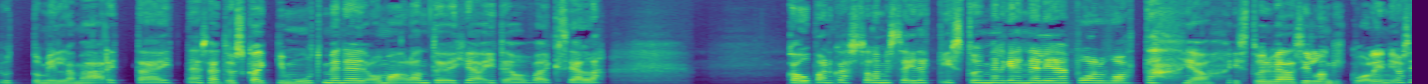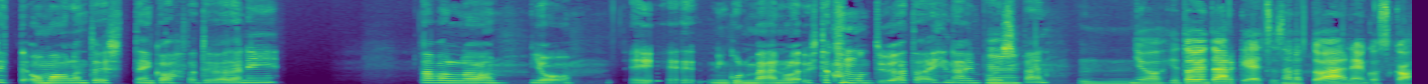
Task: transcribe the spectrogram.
juttu, millä määrittää itteensä. Että jos kaikki muut menee jo oma alan töihin ja itse on vaikka siellä kaupan kassalla, missä itsekin istuin melkein neljä ja puoli vuotta. Ja istuin vielä silloinkin, kun olin jo sitten oma alan töissä, tein kahta työtä, niin tavallaan joo, ei, ei, niin kuin mä en ole yhtä kuin mun työ tai näin poispäin. Mm. Mm. Joo, ja toi on tärkeää, että sä sanot tuon ääneen, koska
